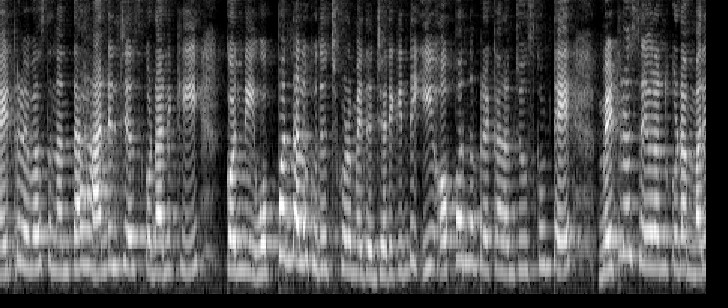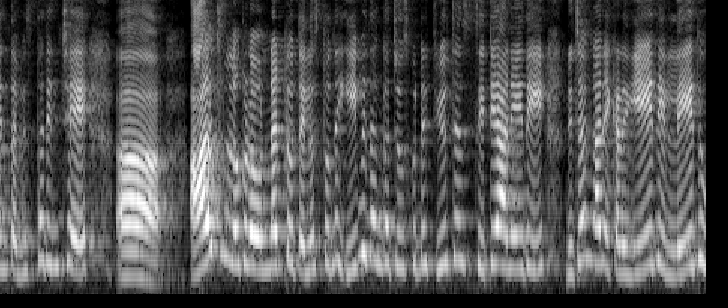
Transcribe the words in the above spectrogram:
మెట్రో వ్యవస్థను అంతా హ్యాండిల్ చేసుకోవడానికి కొన్ని ఒప్పందాలు కుదుర్చుకోవడం అయితే జరిగింది. ఈ ఒప్పందం ప్రకారం చూసుకుంటే మెట్రో సేవలను కూడా మరింత విస్తరించే ఆలోచనలు కూడా ఉన్నట్లు తెలుస్తుంది. ఈ విధంగా చూసుకుంటే ఫ్యూచర్ సిటీ అనేది నిజంగానే ఇక్కడ ఏది లేదు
